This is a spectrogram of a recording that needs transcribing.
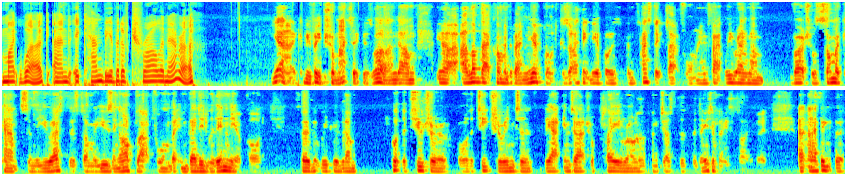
might work, and it can be a bit of trial and error. Yeah, it can be very traumatic as well. And um, you know, I, I love that comment about Nearpod because I think Nearpod is a fantastic platform. And in fact, we ran um, virtual summer camps in the US this summer using our platform, but embedded within Nearpod, so that we could um, put the tutor or the teacher into the into actual play rather than just the, the database side of it. And, and I think that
